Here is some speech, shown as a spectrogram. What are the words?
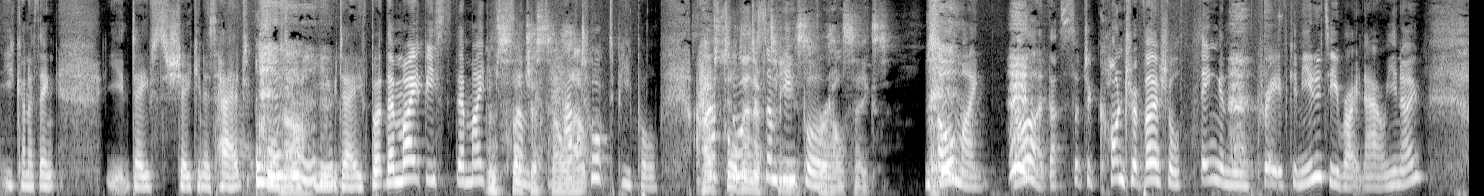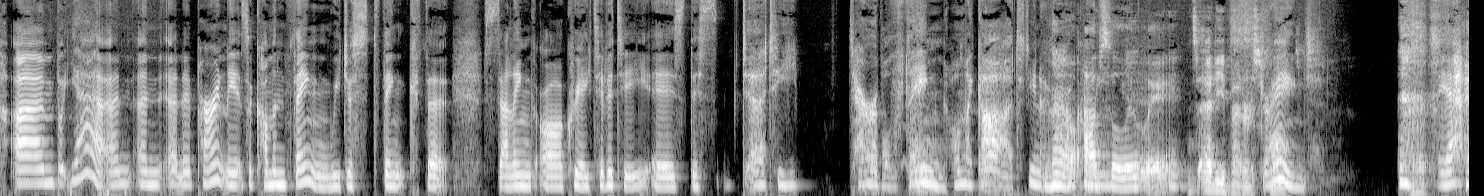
you kind of think, you- Dave's shaking his head, call to you, Dave, but there might be, there might be I'm some. such a I have talked to people. I have I've sold talked to some people. for hell's sakes. oh my god that's such a controversial thing in the creative community right now you know um but yeah and and and apparently it's a common thing we just think that selling our creativity is this dirty terrible thing oh my god you know No, can we- absolutely. It's Eddie Vedder's strange yeah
